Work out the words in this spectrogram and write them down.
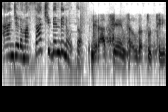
Angelo Massacci. Benvenuto. Grazie, un saluto a tutti.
